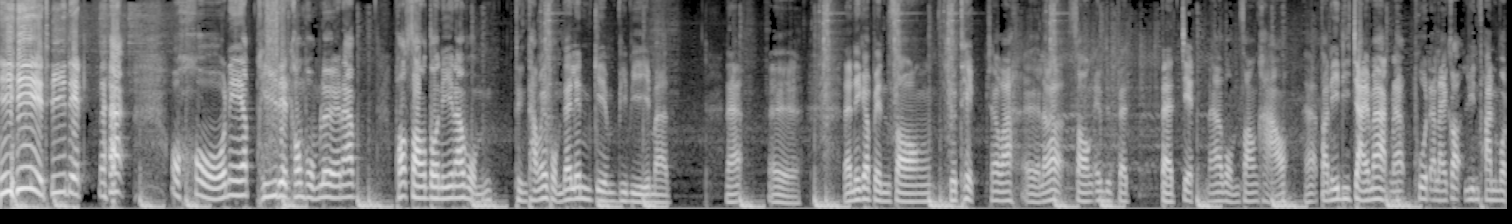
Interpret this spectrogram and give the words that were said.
นี่ทีเด็ดนะฮะโอ้โหนี่ครับทีเด็ดของผมเลยนะครับ เพราะซองตัวนี้นะผมถึงทำให้ผมได้เล่นเกม PB มานะเออและนี่ก็เป็นซองคิวเทคใช่ปะเออแล้วก็ซอง M8 87นะครับผมซองขาวนะตอนนี้ดีใจมากนะพูดอะไรก็ลิ้นพันหมด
